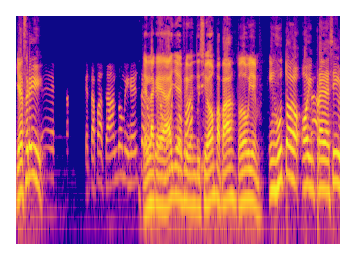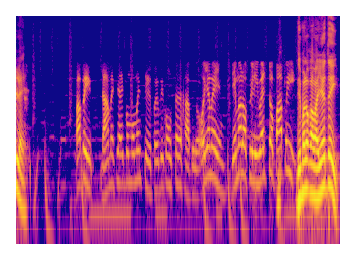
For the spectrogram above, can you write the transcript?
Jeffrey, ¿Qué está pasando, mi gente? ¿Qué es la que hay, mucho, Jeffrey? papi. Bendición, papá. Todo bien. ¿injusto o impredecible? Papi, déjame decir algo un momento y después voy con ustedes rápido. Óyeme, dímelo, Filiberto, papi. Dímelo, caballete.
